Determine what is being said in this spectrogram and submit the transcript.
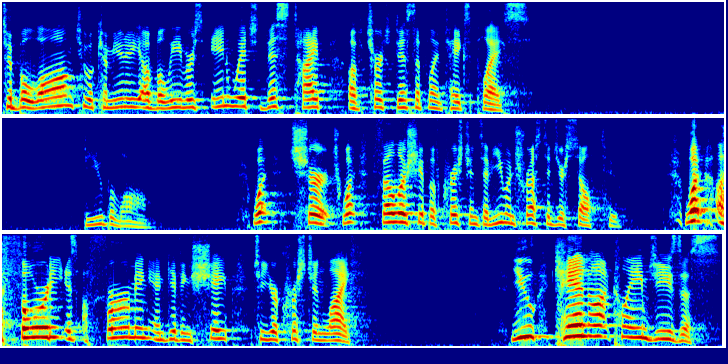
to belong to a community of believers in which this type of church discipline takes place. Do you belong? What church, what fellowship of Christians have you entrusted yourself to? What authority is affirming and giving shape to your Christian life? You cannot claim Jesus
